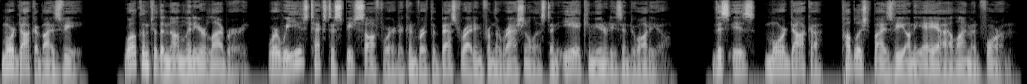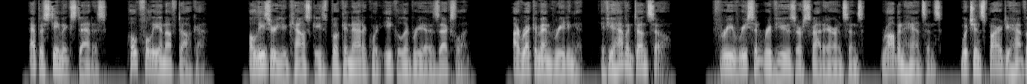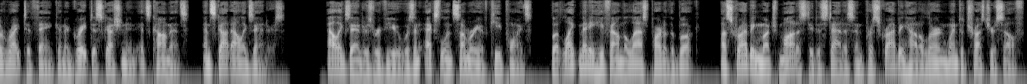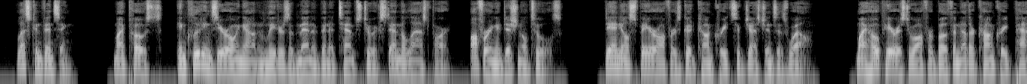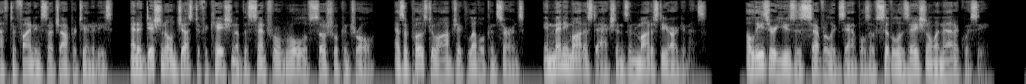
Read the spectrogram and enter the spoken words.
More Dakka by Zvi. Welcome to the Nonlinear Library, where we use text to speech software to convert the best writing from the rationalist and EA communities into audio. This is More Dakka, published by Zvi on the AI Alignment Forum. Epistemic status Hopefully enough Dakka. Eliezer Yudkowsky's book Inadequate Equilibria is excellent. I recommend reading it, if you haven't done so. Three recent reviews are Scott Aaronson's, Robin Hanson's, which inspired You Have the Right to Think and a great discussion in its comments, and Scott Alexander's. Alexander's review was an excellent summary of key points, but like many, he found the last part of the book, ascribing much modesty to status and prescribing how to learn when to trust yourself, less convincing. My posts, including zeroing out and leaders of men, have been attempts to extend the last part, offering additional tools. Daniel Speyer offers good concrete suggestions as well. My hope here is to offer both another concrete path to finding such opportunities, and additional justification of the central role of social control, as opposed to object level concerns, in many modest actions and modesty arguments. Eliezer uses several examples of civilizational inadequacy.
